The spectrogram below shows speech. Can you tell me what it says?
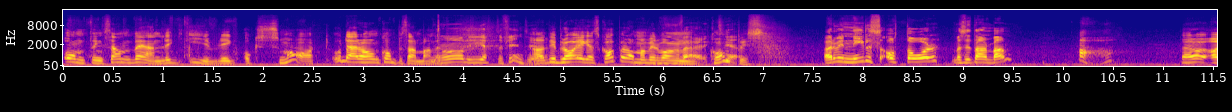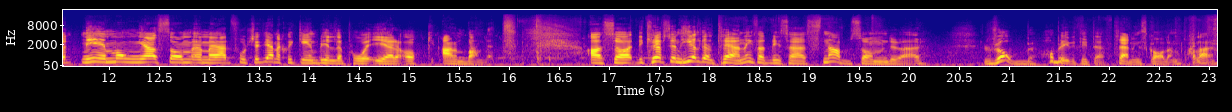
omtänksam, vänlig, ivrig och smart. Och där har hon kompisarmbandet. ja, det är jättefint ju. Ja, det är bra egenskaper om man vill vara en Verkligen. kompis. Här har vi Nils, åtta år, med sitt armband. Där har, ni är många som är med. Fortsätt gärna skicka in bilder på er och armbandet. Alltså, det krävs ju en hel del träning för att bli så här snabb som du är. Rob har blivit lite träningsgalen. Kolla här.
